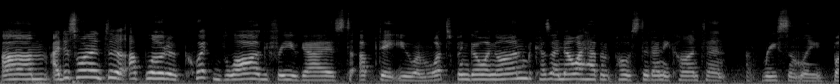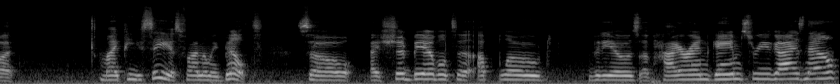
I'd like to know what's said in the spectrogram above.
um, I just wanted to upload a quick vlog for you guys to update you on what's been going on because I know I haven't posted any content recently, but my PC is finally built. So, I should be able to upload videos of higher end games for you guys now.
